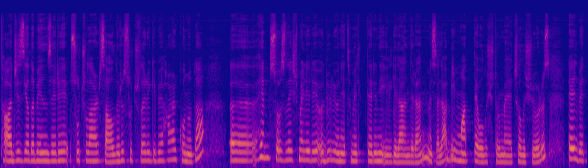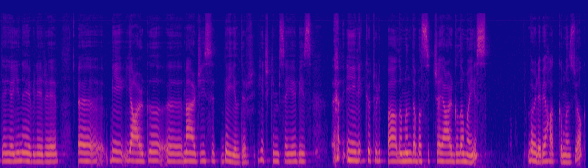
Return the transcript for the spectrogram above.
taciz ya da benzeri suçlar, saldırı suçları gibi her konuda e, hem sözleşmeleri, ödül yönetmeliklerini ilgilendiren mesela bir madde oluşturmaya çalışıyoruz. Elbette yayın evleri, bir yargı mercisi değildir. Hiç kimseyi biz iyilik kötülük bağlamında basitçe yargılamayız. Böyle bir hakkımız yok.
